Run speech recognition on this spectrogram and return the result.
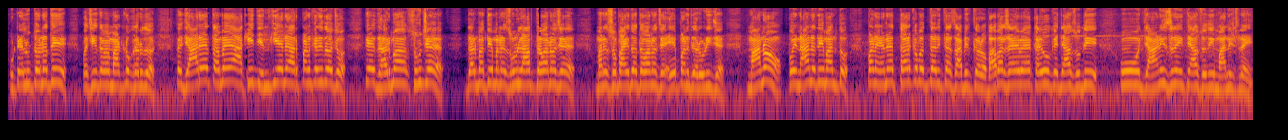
ફૂટેલું તો નથી, પછી તમે માટલું ખરીદો. તો જ્યારે તમે આખી જિંદગી એને અર્પણ કરી દો છો, તે ધર્મ શું છે? ધર્મથી મને શું લાભ થવાનો છે? મને શું ફાયદો થવાનો છે? એ પણ જરૂરી છે. માનો, કોઈ ના નથી માનતું, પણ એને તર્કબદ્ધ રીતે સાબિત કરો. બાબા સાહેબે કહ્યું કે જ્યાં સુધી હું જાણીશ નહીં, ત્યાં સુધી માનીશ નહીં.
